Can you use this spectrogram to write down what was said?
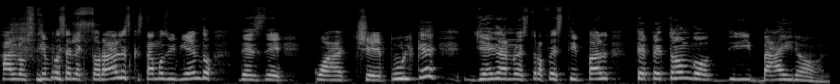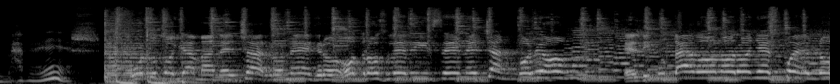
a los tiempos electorales que estamos viviendo desde Coachepulque llega nuestro festival Tepetongo de Byron. A ver. Unos lo llaman el charro negro, otros le dicen el chango león. El diputado Noroña es pueblo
